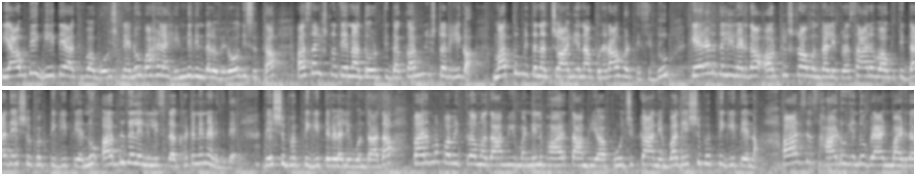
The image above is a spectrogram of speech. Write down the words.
ಯಾವುದೇ ಗೀತೆ ಅಥವಾ ಘೋಷಣೆಯನ್ನು ಬಹಳ ಹಿಂದಿನಿಂದಲೂ ವಿರೋಧಿಸುತ್ತಾ ಅಸಹಿಷ್ಣುತೆಯನ್ನ ತೋರುತ್ತಿದ್ದ ಕಮ್ಯುನಿಸ್ಟರು ಈಗ ಮತ್ತೊಮ್ಮೆ ತನ್ನ ಚಾಳಿಯನ್ನ ಪುನರಾವರ್ತಿಸಿದ್ದು, ಕೇರಳದಲ್ಲಿ ನಡೆದ ಆರ್ಕೆಸ್ಟ್ರಾ ಒಂದರಲ್ಲಿ ಪ್ರಸಾರವಾಗುತ್ತಿದ್ದ ದೇಶಭಕ್ತಿ ಗೀತೆಯನ್ನು ಅರ್ಧದಲ್ಲೇ ನಿಲ್ಲಿಸಿದ ಘಟನೆ ನಡೆದಿದೆ. ದೇಶಭಕ್ತಿ ಗೀತೆಗಳಲ್ಲಿ ಒಂದಾದ ಪರಮ ಪವಿತ್ರ ಮದಾಮಿ ಮಣ್ಣಿಲ್ ಭಾರತಾಂಬಿಯ ಪೂಜಿಕಾನ್ ಎಂಬ ದೇಶಭಕ್ತಿ ಗೀತೆಯನ್ನ ಆರ್ಎಸ್ಎಸ್ ಹಾಡು ಎಂದು ಬ್ರ್ಯಾಂಡ್ ಮಾಡಿದ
